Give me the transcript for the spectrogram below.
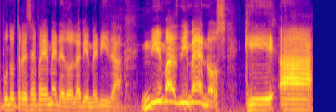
98.3 FM le doy la bienvenida, ni más ni menos que a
